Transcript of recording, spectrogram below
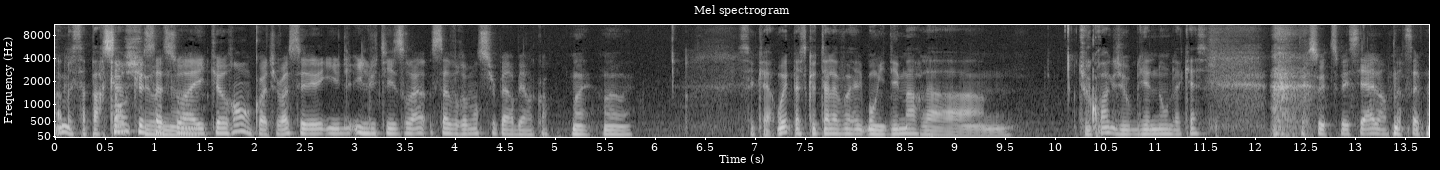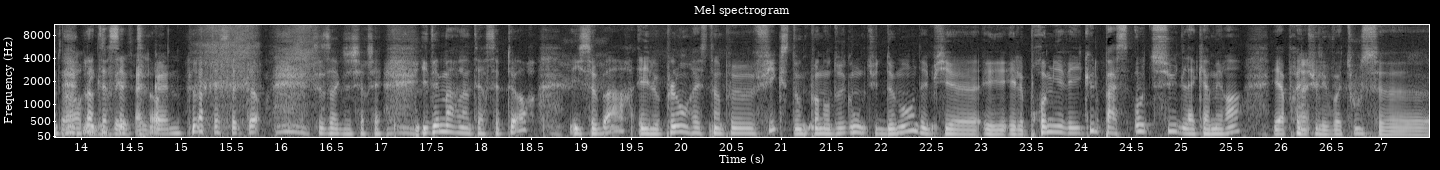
ah, mais ça part sans que ça soit écœurant, quoi, tu vois. C'est, il, il utilisera ça vraiment super bien, quoi. Ouais, ouais, ouais. C'est clair. Oui, parce que tu as la voix. Bon, il démarre là. Tu le crois que j'ai oublié le nom de la caisse? Poursuite spéciale, Interceptor, L'Interceptor, L'Interceptor, c'est ça que je cherchais. Il démarre l'Interceptor, il se barre et le plan reste un peu fixe. Donc pendant deux secondes, tu te demandes et puis euh, et, le premier véhicule passe au-dessus de la caméra et après tu les vois tous euh,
